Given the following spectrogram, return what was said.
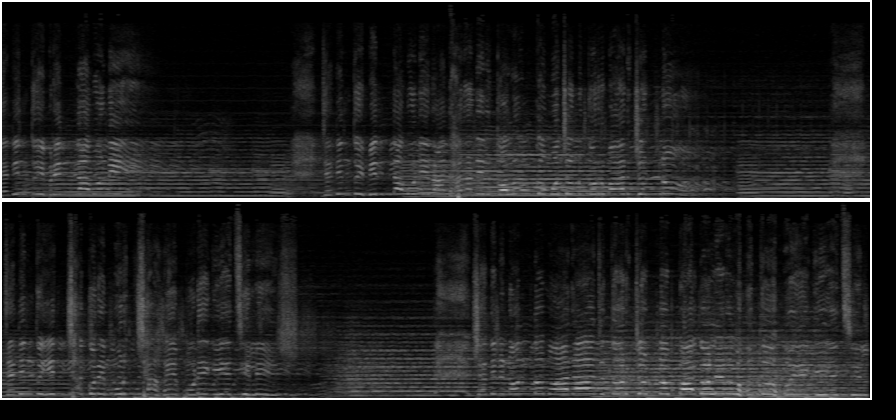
যেদিন তুই বৃন্দাবনে, যেদিন তুই বৃন্দাবনে রাধারানীর কলঙ্ক মোচন করবার জন্য, যেদিন তুই ইচ্ছা করে মূর্ছা হয়ে পড়ে গিয়েছিলিস, সেদিন নন্দ মহারাজ তোর জন্য পাগলের মতো হয়ে গিয়েছিল।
